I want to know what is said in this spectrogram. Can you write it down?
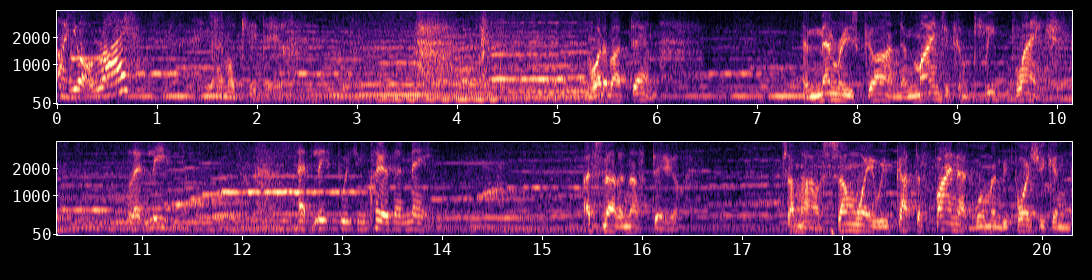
Are you all right? Yeah, I'm okay, Dale. What about them? Their memory's gone. Their mind's a complete blank. Well, at least, at least we can clear their name. That's not enough, Dale. Somehow, some way, we've got to find that woman before she can...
